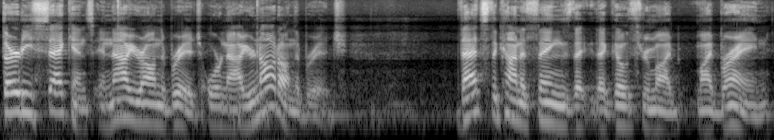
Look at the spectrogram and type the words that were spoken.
30 seconds and now you're on the bridge, or now you're not on the bridge. That's the kind of things that, that go through my, my brain.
